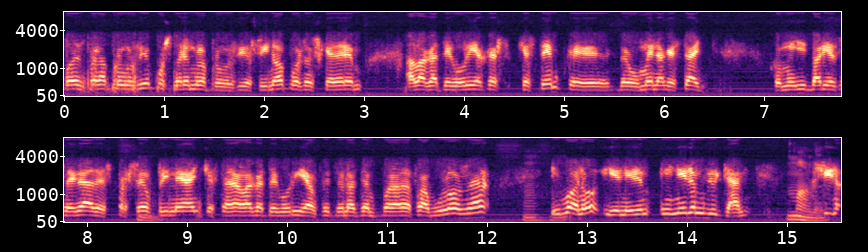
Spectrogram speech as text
podem fer la promoció, doncs farem la promoció. Si no, doncs ens quedarem a la categoria que, que estem, que de moment aquest any, com he dit diverses vegades, per ser el primer any que estarà a la categoria, han fet una temporada fabulosa, i bueno, i anirem, i anirem lluitant. Molt bé. Si no,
